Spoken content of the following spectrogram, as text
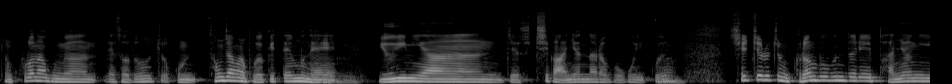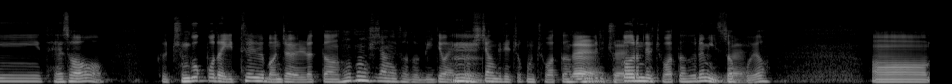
좀 코로나 국면에서도 조금 성장을 보였기 때문에 음, 유의미한 이제 수치가 아니었나라 보고 있고요. 음. 실제로 좀 그런 부분들이 반영이 돼서 그 중국보다 이틀 먼저 열렸던 홍콩 시장에서도 미디어 엔터 음. 시장들이 조금 좋았던 네, 흐름들이 주가 네. 흐름들이 좋았던 흐름이 있었고요. 어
